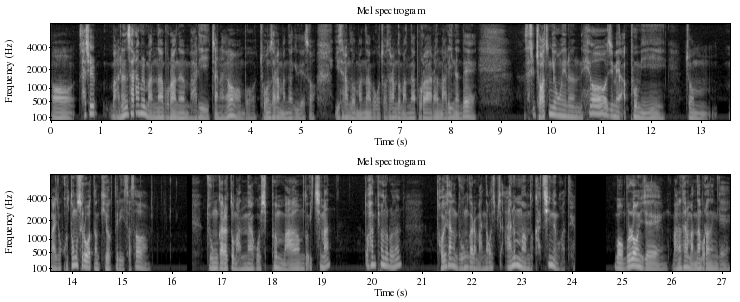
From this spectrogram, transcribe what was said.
어, 사실 많은 사람을 만나보라는 말이 있잖아요. 뭐 좋은 사람 만나기 위해서 이 사람도 만나보고 저 사람도 만나보라라는 말이 있는데 사실 저 같은 경우에는 헤어짐의 아픔이 좀 많이 좀 고통스러웠던 기억들이 있어서 누군가를 또 만나고 싶은 마음도 있지만 또 한편으로는 더 이상 누군가를 만나고 싶지 않은 마음도 같이 있는 것 같아요. 뭐 물론 이제 많은 사람 만나보라는 게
